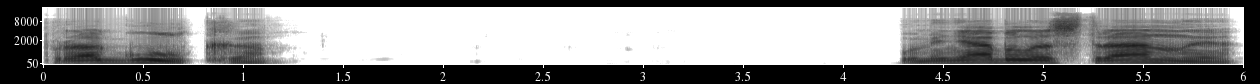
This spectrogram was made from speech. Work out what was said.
Прогулка. У меня было странное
